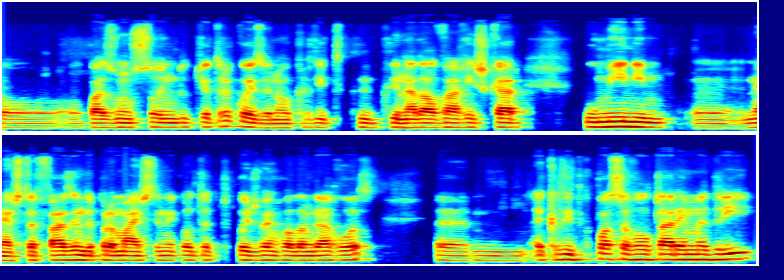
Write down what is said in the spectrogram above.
ou, ou, quase um sonho do que outra coisa. Não acredito que, que Nadal vá arriscar o mínimo uh, nesta fase, ainda para mais tendo em conta que depois vem Roland Garros. Uh, acredito que possa voltar em Madrid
